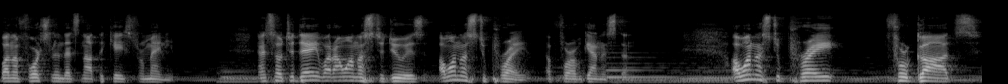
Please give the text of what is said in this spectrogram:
But unfortunately that's not the case for many. And so today what I want us to do is I want us to pray for Afghanistan. I want us to pray for God's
